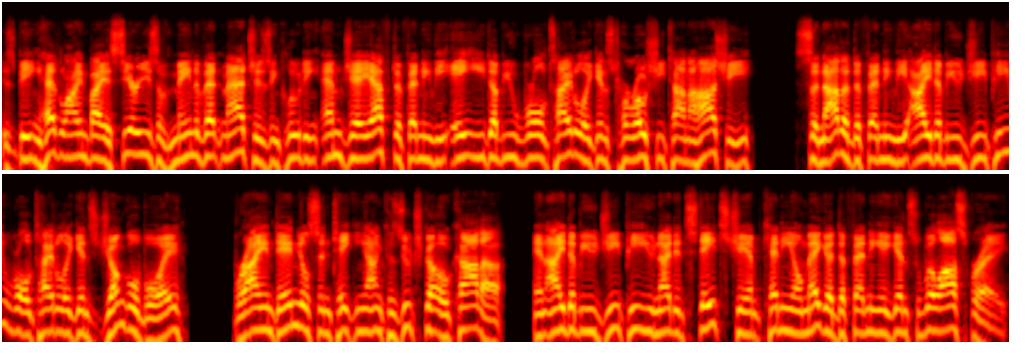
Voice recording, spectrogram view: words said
is being headlined by a series of main event matches, including MJF defending the AEW World title against Hiroshi Tanahashi, Sanada defending the IWGP World title against Jungle Boy, Bryan Danielson taking on Kazuchika Okada, and IWGP United States champ Kenny Omega defending against Will Ospreay.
